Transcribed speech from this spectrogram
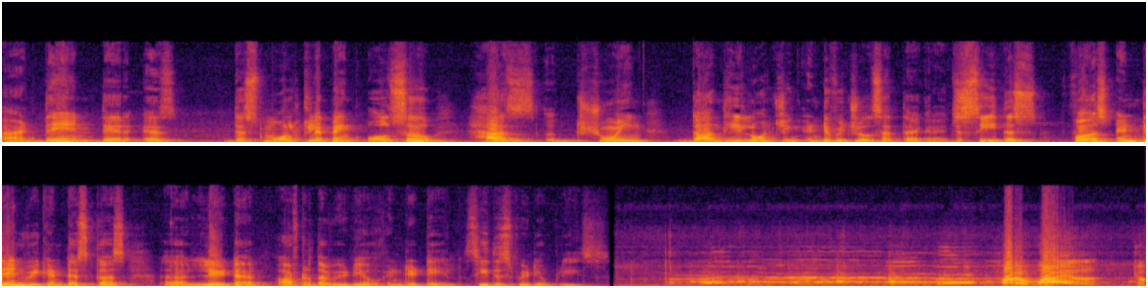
And then there is the small clipping also has uh, showing Gandhi launching individual satyagraha. Just see this first and then we can discuss uh, later after the video in detail. See this video please. For a while, to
